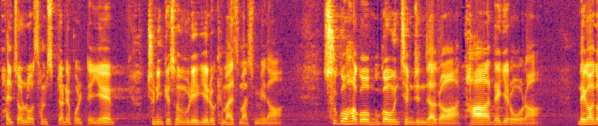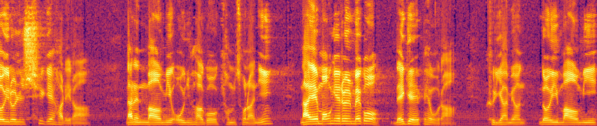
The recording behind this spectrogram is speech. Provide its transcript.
28절로 30절에 볼 때에 주님께서는 우리에게 이렇게 말씀하십니다. 수고하고 무거운 짐진 자들아 다 내게로 오라. 내가 너희를 쉬게 하리라. 나는 마음이 온유하고 겸손하니 나의 멍에를 메고 내게 배우라. 그리하면 너희 마음이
